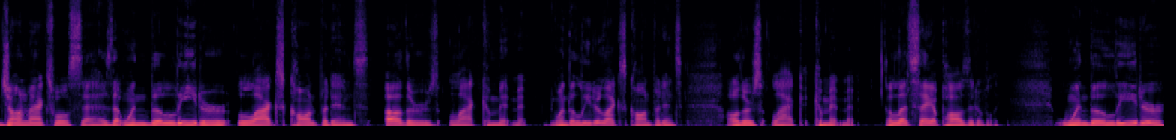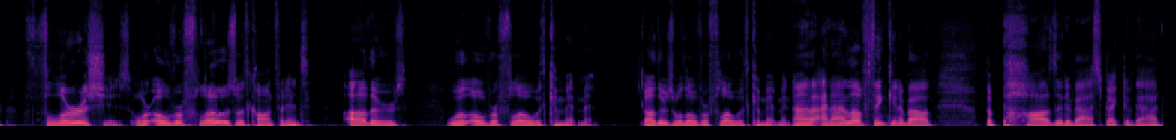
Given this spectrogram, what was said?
John Maxwell says that when the leader lacks confidence, others lack commitment. When the leader lacks confidence, others lack commitment. Now, let's say it positively. When the leader flourishes or overflows with confidence, others will overflow with commitment. Others will overflow with commitment. And I love thinking about the positive aspect of that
